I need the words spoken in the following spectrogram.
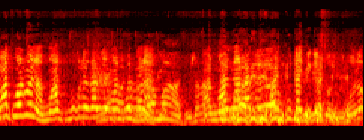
মাছ পড়বে না, মাছ পুকুরে থাকলে মাছ পড়বে না। আর মাছ না থাকলে কোথায় থেকে বলো?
